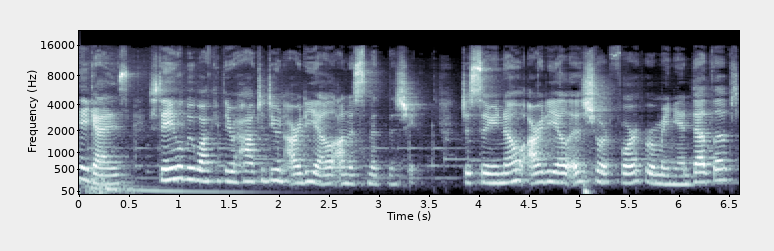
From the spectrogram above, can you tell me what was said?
Hey guys, today we'll be walking through how to do an RDL on a Smith machine. Just so you know, RDL is short for Romanian deadlift,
